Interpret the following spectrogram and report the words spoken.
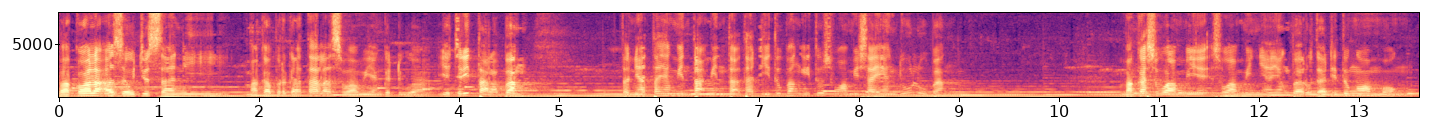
Fakola azaujusani maka berkatalah suami yang kedua ya ceritalah bang. Ternyata yang minta-minta tadi itu bang itu suami saya yang dulu bang. Maka suami suaminya yang baru tadi itu ngomong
